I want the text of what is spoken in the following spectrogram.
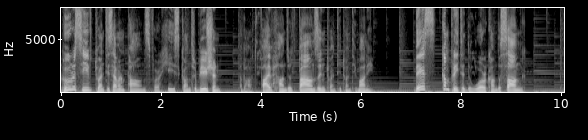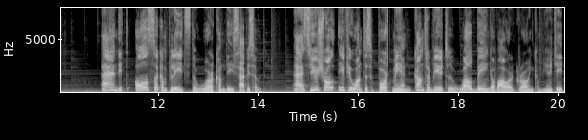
who received £27 for his contribution, about £500 in 2020 money. This completed the work on the song. And it also completes the work on this episode. As usual, if you want to support me and contribute to the well-being of our growing community,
